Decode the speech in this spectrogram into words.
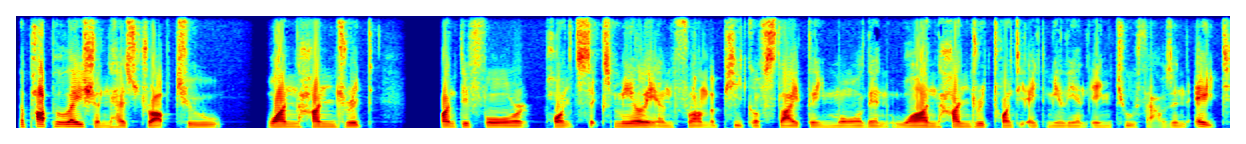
The population has dropped to 124.6 million from a peak of slightly more than 128 million in 2008.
